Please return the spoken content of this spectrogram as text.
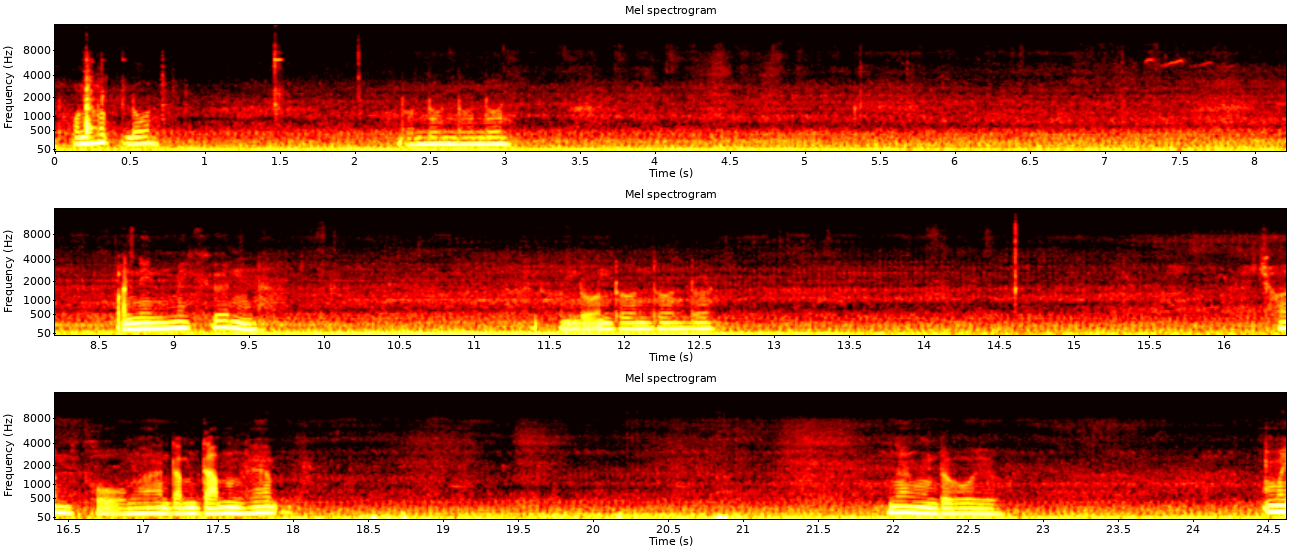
โดนครับโดนโดนโดนโดนโดนปนินไม่ขึ้น โดนโดนโดนโดนช่อนโผล่มาดำๆเลยครับ นั่งดูอยู่ ไม่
